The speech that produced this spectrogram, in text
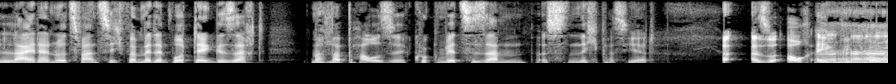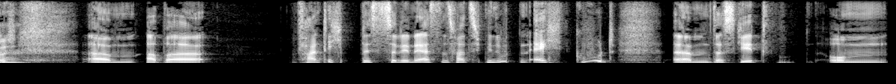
Leider nur 20, weil mir der wurde dann gesagt, mach mal Pause, gucken wir zusammen. Ist nicht passiert. Also auch irgendwie Aha. komisch. Ähm, aber fand ich bis zu den ersten 20 Minuten echt gut. Ähm, das geht um.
